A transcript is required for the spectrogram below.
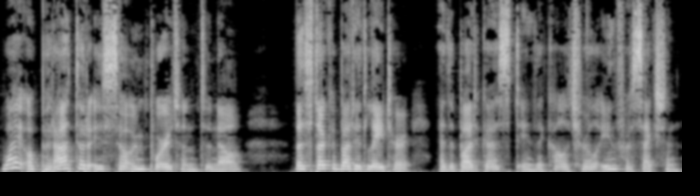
Why operator is so important to know? Let's talk about it later at the podcast in the cultural info section.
